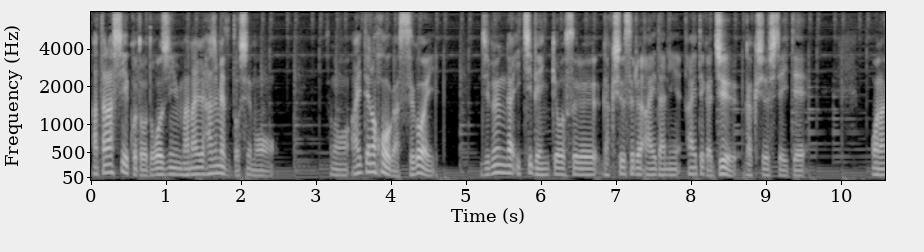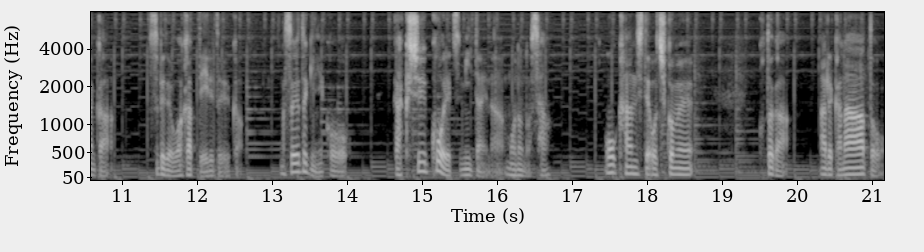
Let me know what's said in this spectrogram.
新しいことを同時に学び始めたとしてもその相手の方がすごい自分が1勉強する学習する間に相手が10学習していてもうなんか全てを分かっているというかそういう時にこう学習効率みたいなものの差を感じて落ち込むことがあるかなと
